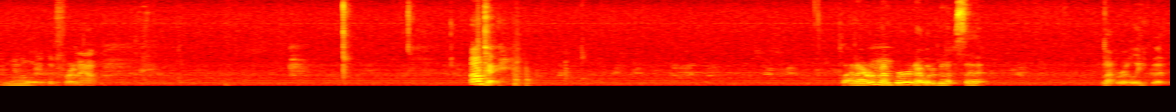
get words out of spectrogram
I'm going to leave the front out. Okay. Glad I remembered. I would have been upset. Not really, but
